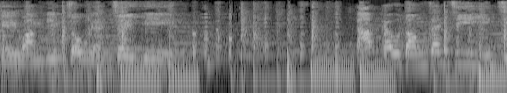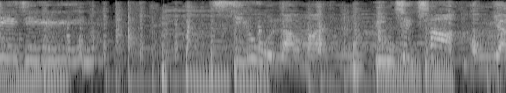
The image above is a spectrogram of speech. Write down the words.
其横店做人最易，搭救当真自然之至，小流民变叱咤红人，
